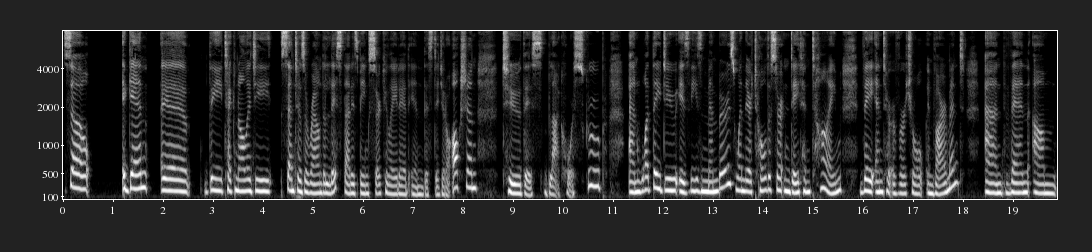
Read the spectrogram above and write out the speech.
So again, uh, the technology centers around a list that is being circulated in this digital auction to this Black Horse group. And what they do is these members, when they're told a certain date and time, they enter a virtual environment and then, um,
